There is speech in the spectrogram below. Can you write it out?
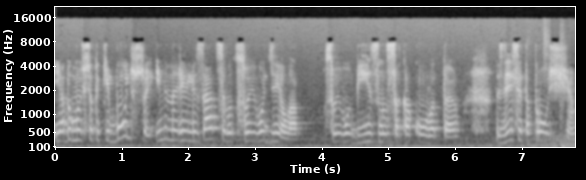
я думаю, все-таки больше именно реализации вот своего дела, своего бизнеса какого-то. Здесь это проще.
